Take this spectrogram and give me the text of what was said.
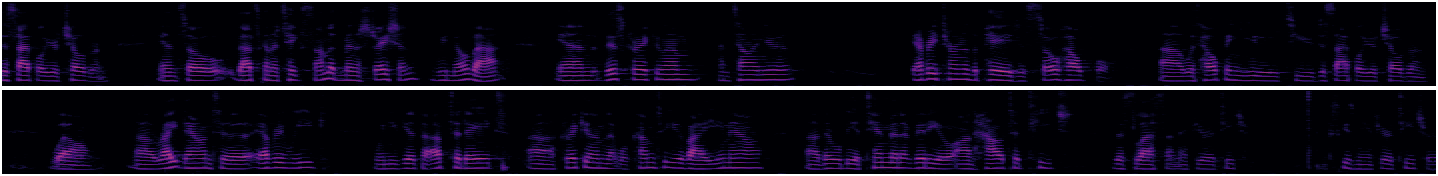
disciple your children. And so that's going to take some administration. We know that. And this curriculum, I'm telling you, every turn of the page is so helpful uh, with helping you to disciple your children well. Uh, right down to every week when you get the up to date uh, curriculum that will come to you via email, uh, there will be a 10 minute video on how to teach this lesson if you're a teacher. Excuse me, if you're a teacher.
